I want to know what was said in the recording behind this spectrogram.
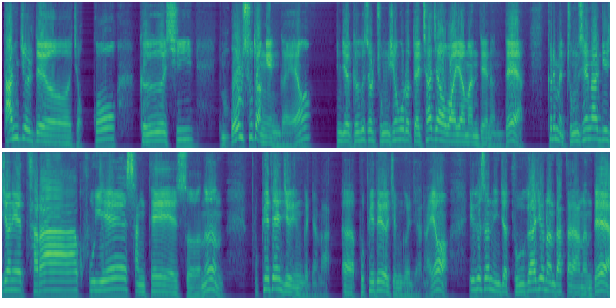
단절되어졌고 그것이 몰수당한 거예요. 이제 그것을 중생으로 되찾아와야만 되는데 그러면 중생하기 전에 타락 후의 상태에서는 부패되어진 거잖아, 어, 부패되어진 거잖아요. 이것은 이제 두 가지로 나타나는데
